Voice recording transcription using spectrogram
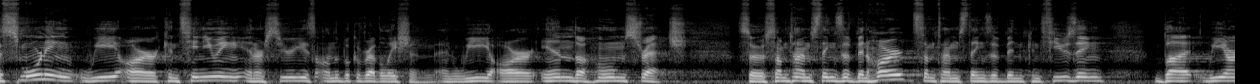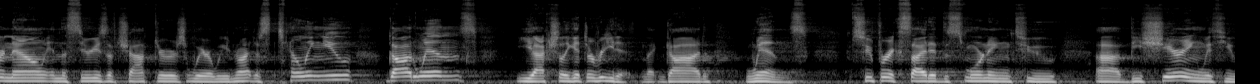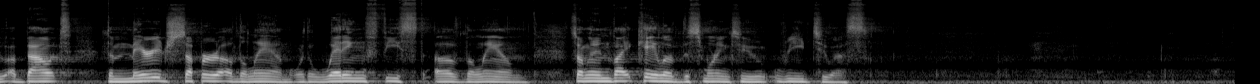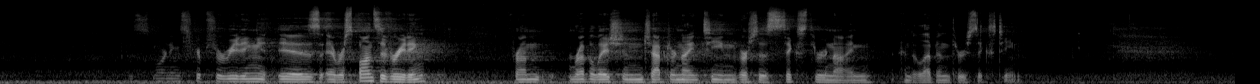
This morning, we are continuing in our series on the book of Revelation, and we are in the home stretch. So sometimes things have been hard, sometimes things have been confusing, but we are now in the series of chapters where we're not just telling you God wins, you actually get to read it, that God wins. Super excited this morning to uh, be sharing with you about the marriage supper of the Lamb or the wedding feast of the Lamb. So I'm going to invite Caleb this morning to read to us. This morning's scripture reading is a responsive reading from Revelation chapter 19, verses 6 through 9 and 11 through 16.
